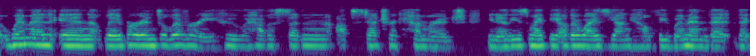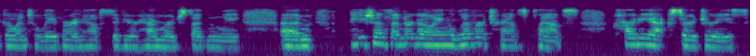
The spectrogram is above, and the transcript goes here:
women in labor and delivery who have a sudden obstetric hemorrhage. You know, these might be otherwise young, healthy women that, that go into labor and have severe hemorrhage suddenly. Um, patients undergoing liver transplants, cardiac surgeries,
